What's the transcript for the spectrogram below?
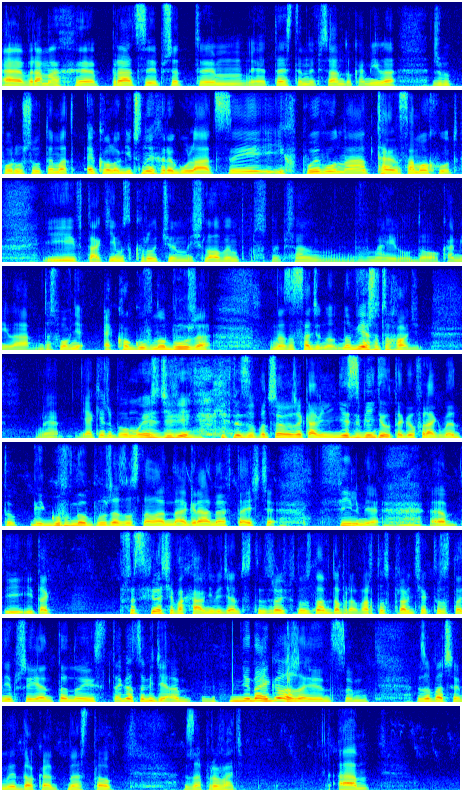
E, W ramach e, pracy przed tym e, testem napisałem do Kamila, żeby poruszył temat ekologicznych regulacji i ich wpływu na ten samochód. I w takim skrócie myślowym po prostu napisałem w mailu do Kamila dosłownie ekogównoburze. Na zasadzie, no, no wiesz o co chodzi. E, Jakież było moje zdziwienie, kiedy zobaczyłem, że Kamil nie zmienił tego fragmentu i gówno burza została nagrana w teście, w filmie. I, I tak przez chwilę się wahałem, nie wiedziałem, co z tym zrobić. Potem uznałem, dobra, warto sprawdzić, jak to zostanie przyjęte. No i z tego, co widziałem, nie najgorzej, więc zobaczymy, dokąd nas to zaprowadzi.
